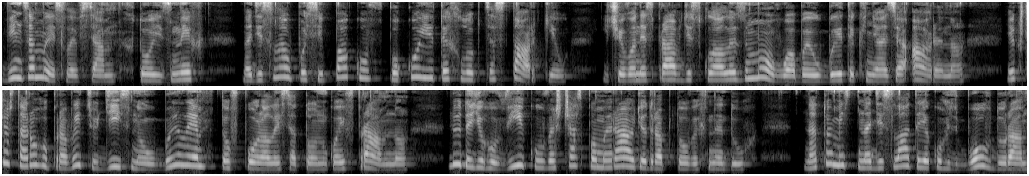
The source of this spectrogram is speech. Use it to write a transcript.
Він замислився, хто із них надіслав посіпаку впокоїти хлопця старків, і чи вони справді склали змову, аби убити князя Арена. Якщо старого правицю дійсно убили, то впоралися тонко і вправно. Люди його віку весь час помирають від раптових недух. Натомість надіслати якогось бовдура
